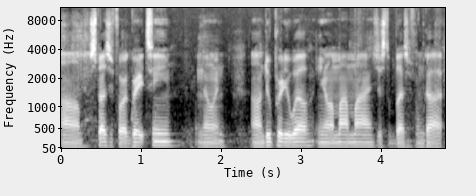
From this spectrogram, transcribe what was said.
um, especially for a great team, you know, and uh, do pretty well. You know, in my mind, just a blessing from God.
